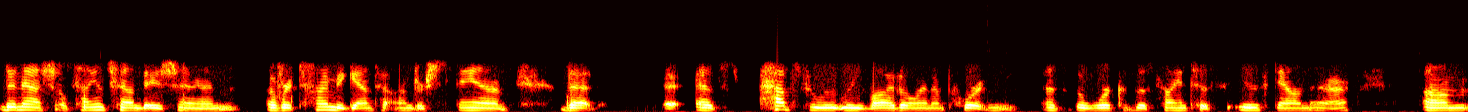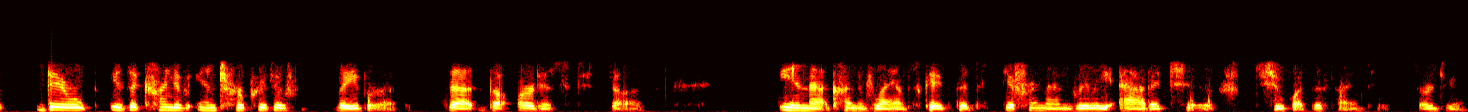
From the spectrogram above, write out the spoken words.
the National Science Foundation over time began to understand that as absolutely vital and important as the work of the scientists is down there, um, there is a kind of interpretive labor that the artist does in that kind of landscape that's different and really additive to what the scientists are doing.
